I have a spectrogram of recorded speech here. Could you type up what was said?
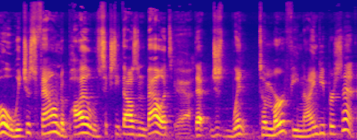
Oh, we just found a pile of sixty thousand ballots Yeah. that just went to Murphy ninety percent.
